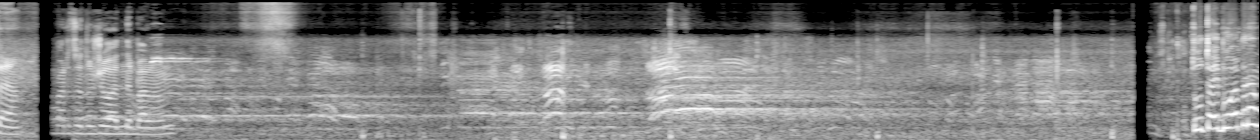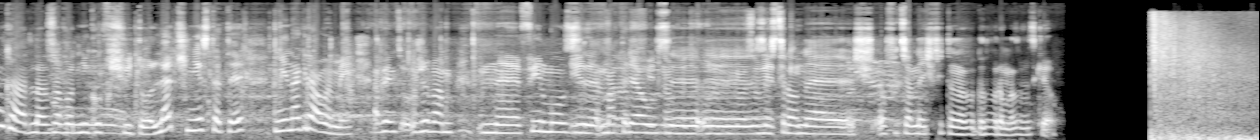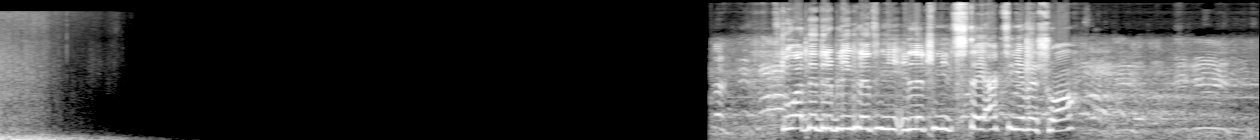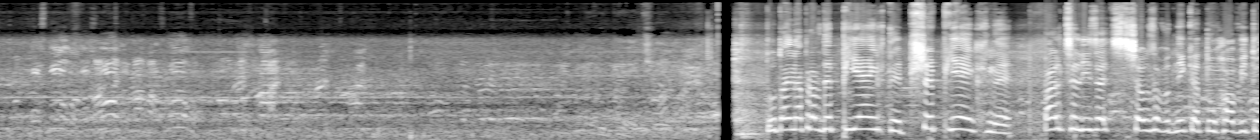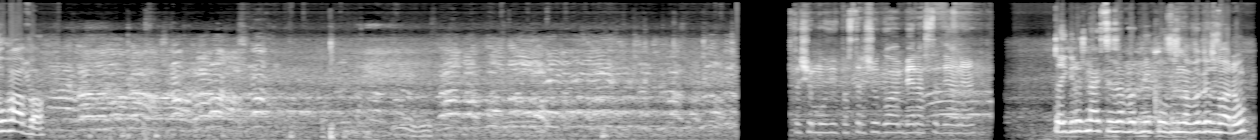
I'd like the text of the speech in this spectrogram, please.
Tak. Bardzo duży, ładny balon. Tutaj była bramka dla zawodników świtu, lecz niestety nie nagrałem jej, a więc używam mm, filmu z Jeden materiału z, Świt Nowy Dwór y, ze Mazowiecki. strony ś- oficjalnej Świtu Nowego Dworu Mazowieckiego. Dribbling, lecz nic z tej akcji nie wyszło. Tutaj naprawdę piękny, przepiękny. Palce lizać strzał zawodnika Tuchowi Tuchowo. To się mówi, postraszył gołębia na stadionie. Tutaj groźna akcja zawodników z Nowego Dworu.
